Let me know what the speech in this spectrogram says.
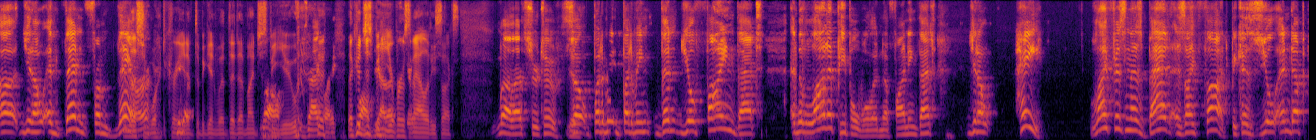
Uh, you know, and then from there unless you weren't creative to begin with, that, that might just Well, be you. Exactly. that could Well, just be yeah, your that's true. personality sucks. Well, that's true too. So, but I mean, but I mean, then you'll find that, and a lot of people will end up finding that, you know, hey, life isn't as bad as I thought because you'll end up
